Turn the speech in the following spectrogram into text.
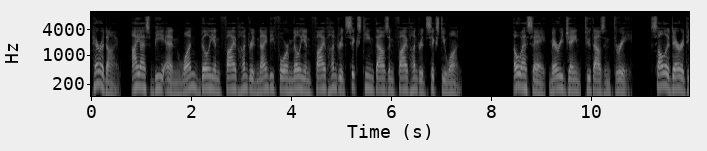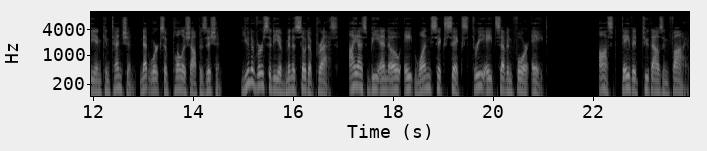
Paradigm. ISBN 1594516561. OSA, Mary Jane 2003. Solidarity and Contention, Networks of Polish Opposition. University of Minnesota Press. ISBN 0-8166-3874-8. Ost, David 2005.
